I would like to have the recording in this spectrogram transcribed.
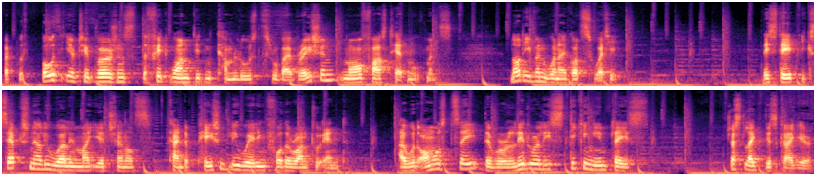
But with both ear tip versions, the Fit one didn't come loose through vibration nor fast head movements. Not even when I got sweaty. They stayed exceptionally well in my ear channels, kinda patiently waiting for the run to end. I would almost say they were literally sticking in place. Just like this guy here.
